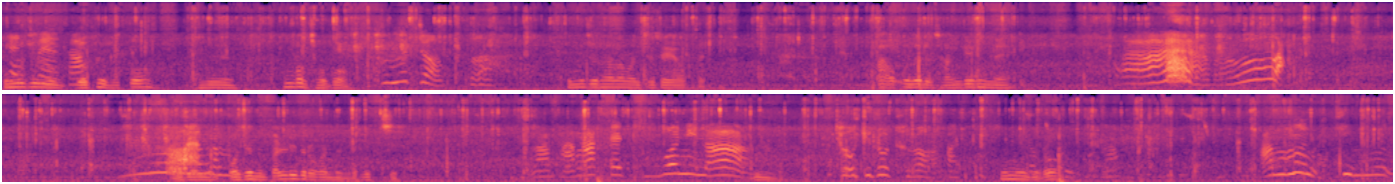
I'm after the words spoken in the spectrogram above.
캠프에서? 옆에 묶어 아니면 한번 접어 고무줄 없어. 고무줄 하나만 주세요 그래 아 오늘은 장기했네 아, 우와. 어제는 어제는 빨리 들어갔는데 그치? 나 방학 때 두 번이나 응 저기로 들어갔어. 고무줄로 앞문, 뒷문.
